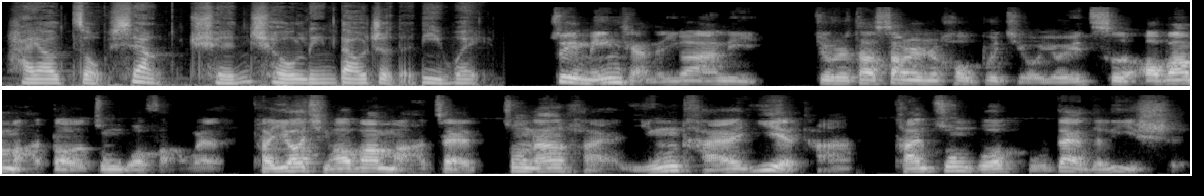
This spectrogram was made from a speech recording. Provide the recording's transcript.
还要走向全球领导者的地位。最明显的一个案例就是他上任后不久，有一次奥巴马到了中国访问，他邀请奥巴马在中南海瀛台夜谈，谈中国古代的历史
